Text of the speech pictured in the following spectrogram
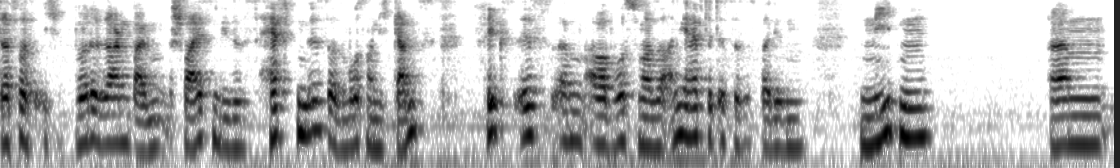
das, was ich würde sagen, beim Schweißen dieses Heften ist, also wo es noch nicht ganz fix ist, ähm, aber wo es schon mal so angeheftet ist, das ist bei diesem Nieten ähm,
